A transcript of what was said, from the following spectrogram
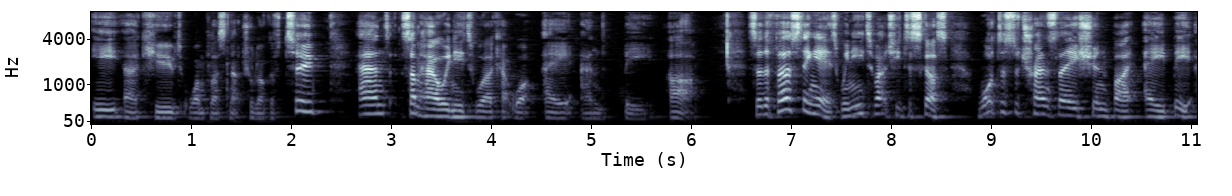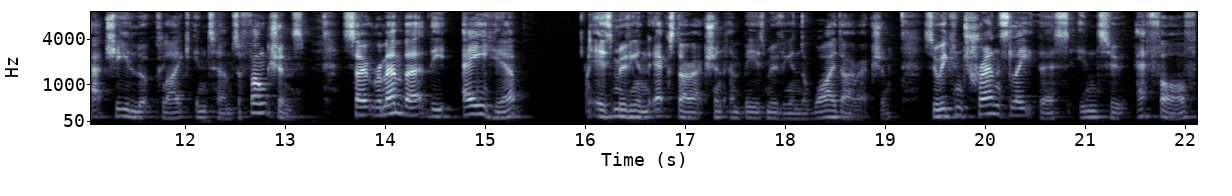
e uh, cubed 1 plus natural log of 2, and somehow we need to work out what a and b are. So the first thing is we need to actually discuss what does the translation by AB actually look like in terms of functions. So remember the A here is moving in the x direction and b is moving in the y direction. So we can translate this into f of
